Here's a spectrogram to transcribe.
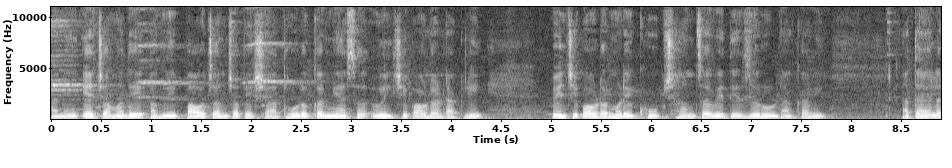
आणि याच्यामध्ये अगदी पाव चमच्यापेक्षा थोडं कमी असं वेलची पावडर टाकली. वेलची पावडरमुळे खूप छान चव येते जरूर टाकावी. आता याला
